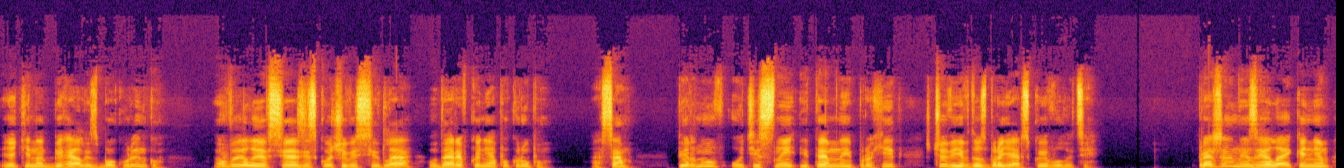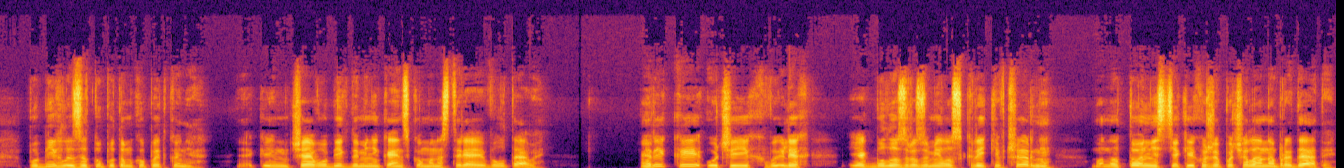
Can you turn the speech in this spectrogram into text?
які надбігали з боку ринку, вилився, зіскочив із сідла, ударив коня по крупу, а сам пірнув у тісний і темний прохід, що вів до Зброярської вулиці. Пражани з галайканням побігли за тупотом копит коня, який мчав у бік домініканського монастиря і Волтави. Ріки, у чиїх хвилях, як було зрозуміло з криків черні, монотонність яких уже почала набридати,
